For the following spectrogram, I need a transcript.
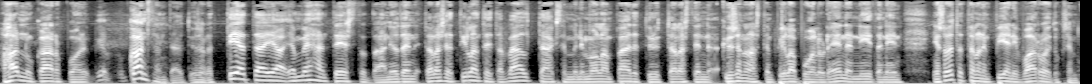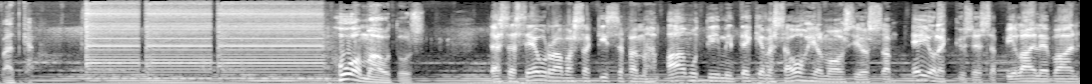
Hannu Karpo on, kansan täytyy saada tietää ja, ja mehän testataan, joten tällaisia tilanteita välttääksemme, niin me ollaan päätetty nyt tällaisten kyseenalaisten pilapuheluiden ennen niitä, niin, niin soittaa tällainen pieni varoituksen pätkä. Huomautus. Tässä seuraavassa Kissafam aamutiimin tekemässä ohjelmaosiossa ei ole kyseessä pilailevaan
